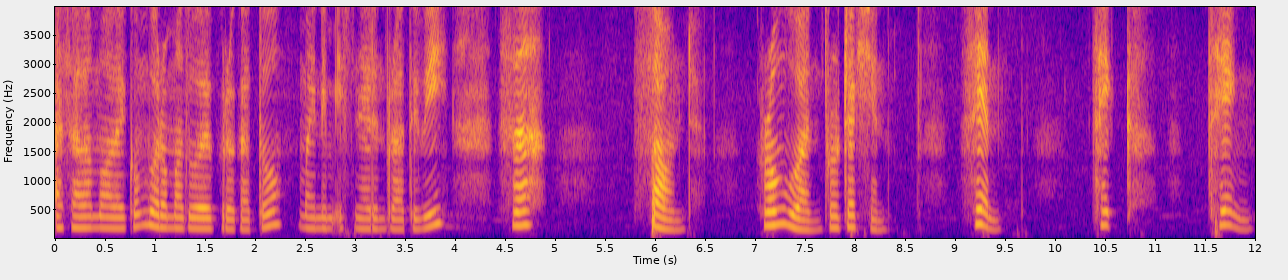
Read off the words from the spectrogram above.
Assalamualaikum warahmatullahi wabarakatuh. My name is Nerin Pratiwi. The sound. Room 1 Production. Thin. Thick. Thing.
